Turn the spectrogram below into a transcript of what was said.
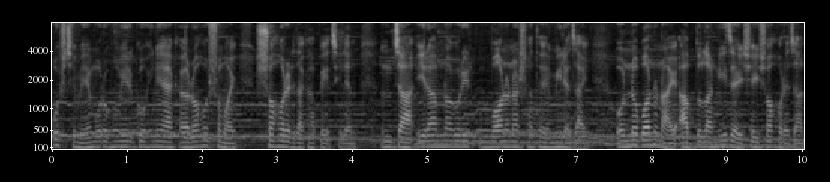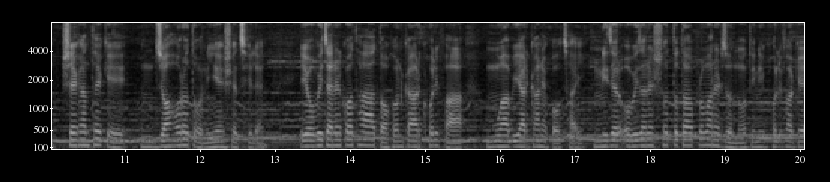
পশ্চিমে মরুভূমির গহিনে এক রহস্যময় শহরের দেখা পেয়েছিলেন, যা ইরাম নগরীর বর্ণনার সাথে মিলে যায়। অন্য বর্ণনায় আবদুল্লাহ নিজেই সেই শহরে যান। সেখান থেকে জহরত নিয়ে এসেছিলেন। এই অভিযানের কথা তখনকার খলিফা মুয়াবিয়ার কানে পৌঁছায়। নিজের অভিযানের সত্যতা প্রমাণের জন্য তিনি খলিফাকে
